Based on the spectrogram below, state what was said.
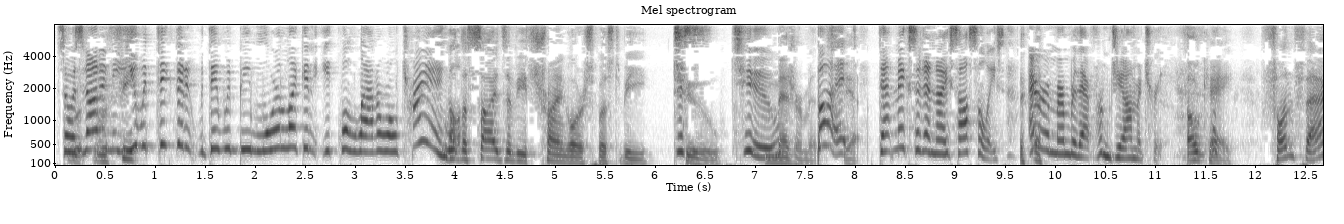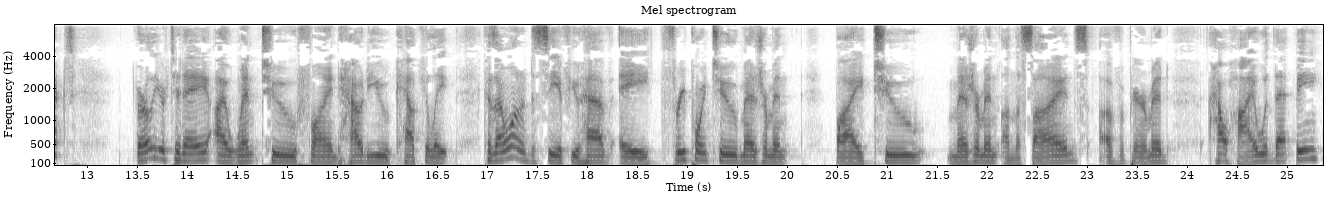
So it's not an. feet- You would think that it, would- they would be more like an equilateral triangle. well, the sides of each triangle are supposed to be two two measurements. but yeah. that makes it an isosceles. I remember that from geometry. okay. Fun fact. Earlier today, I went to find how do you calculate because I wanted to see if you have a 3.2 measurement by two measurement on the sides of a pyramid, how high would that be?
